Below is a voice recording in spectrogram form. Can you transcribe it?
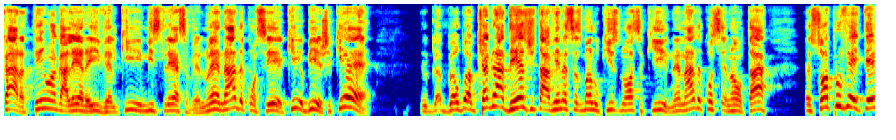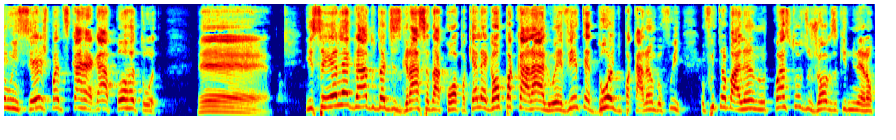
Cara, tem uma galera aí, velho, que me estressa, velho. Não é nada com você. Aqui, bicho, aqui é. Eu te agradeço de estar tá vendo essas maluquices nossas aqui. Não é nada com você, não, tá? É só aproveitei o ensejo para descarregar a porra toda. É. Isso aí é legado da desgraça da Copa, que é legal pra caralho. O evento é doido pra caramba. Eu fui, eu fui trabalhando quase todos os jogos aqui no Mineirão.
